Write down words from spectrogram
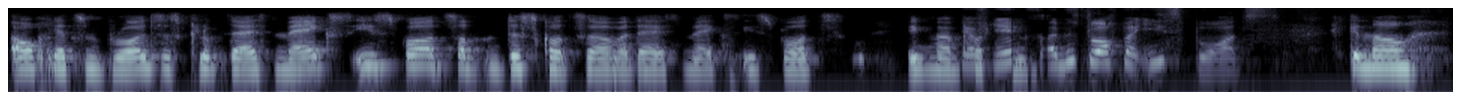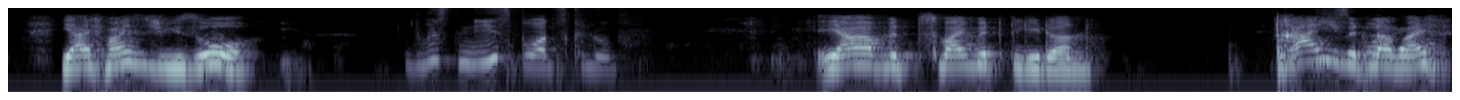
auch jetzt einen Brawl Stars Club, der heißt Max Esports und einen Discord-Server, der heißt Max Esports. Wegen meinem Ja, auf jeden. Fall bist du auch bei E-Sports. Genau. Ja, ich weiß nicht wieso. Du bist ein E-Sports-Club. Ja, mit zwei Mitgliedern. Drei E-Sport- mittlerweile.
